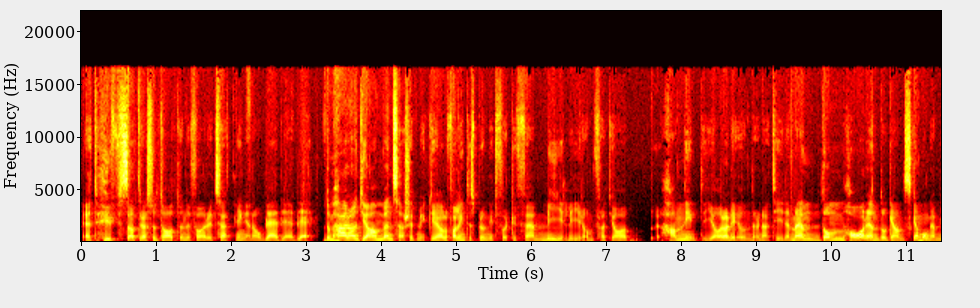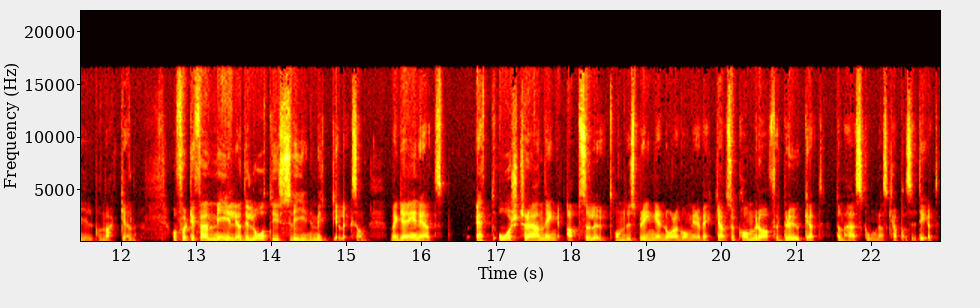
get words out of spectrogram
ett hyfsat resultat under förutsättningarna och blä, blä, blä. De här har inte jag använt särskilt mycket. Jag har i alla fall inte sprungit 45 mil i dem för att jag hann inte göra det under den här tiden. Men de har ändå ganska många mil på nacken. Och 45 mil, ja det låter ju svinmycket liksom. Men grejen är att ett års träning, absolut, om du springer några gånger i veckan så kommer du ha förbrukat de här skornas kapacitet.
